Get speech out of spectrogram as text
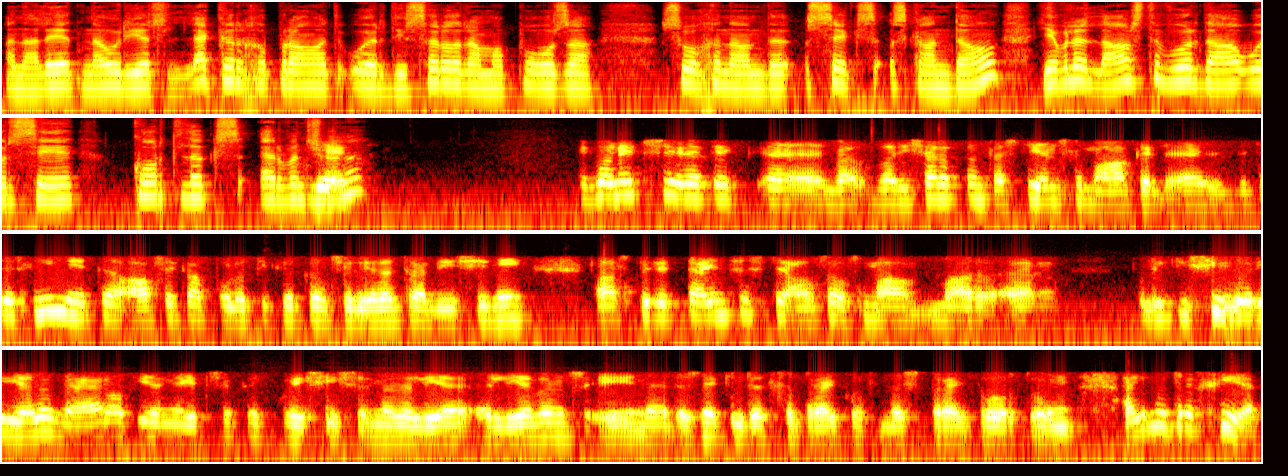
en hulle het nou reeds lekker gepraat oor die Cyril Ramaphosa sogenaamde seksskandaal. Jy wil 'n laaste woord daaroor sê kortliks Erwin Swela? Yes. Ek wil net sê dat ek uh, wat, wat dieselfde punt as teens gemaak het, uh, dit is nie net 'n Afrika politieke kulturele tradisie nie. Daar's Puriteinse stelsels maar maar uh, politici oor die hele wêreld hier net sulke kwessies in hulle le lewens en uh, dis net hoe dit gebruik of misbruik word om hulle moet regeer.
